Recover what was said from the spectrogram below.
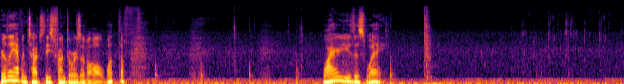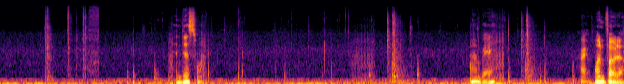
Really haven't touched these front doors at all. What the f- Why are you this way? And this one. Come on, bruh. All right, one photo.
